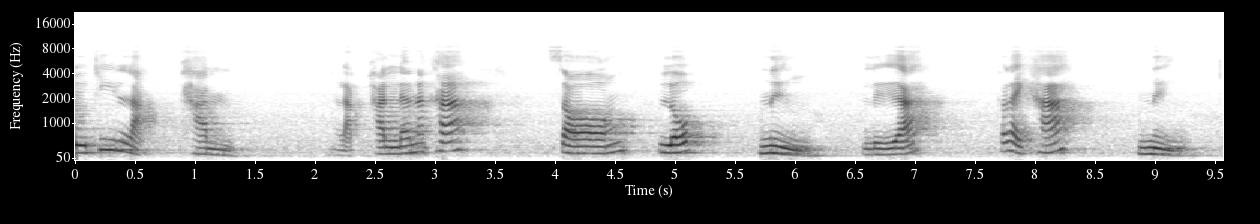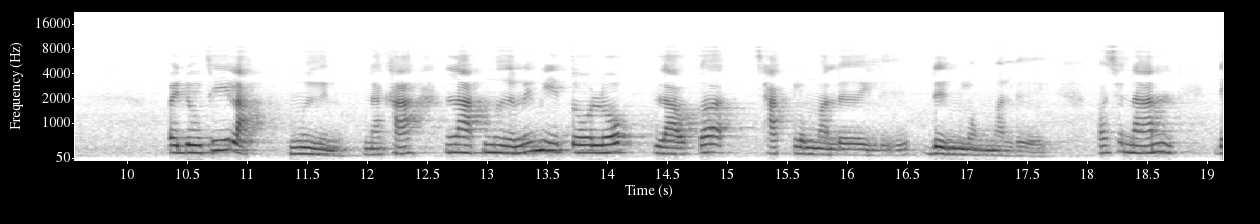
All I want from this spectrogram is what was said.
ดูที่หลักพัน หลักพันแล้วนะคะ 2 ลบ 1 เหลือ เท่าไหร่คะ 1 ไปดูที่หลัก หมื่นนะคะ หลักหมื่นไม่มีตัวลบ เราก็ชักลงมาเลยหรือดึงลงมาเลย เพราะฉะนั้นเ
